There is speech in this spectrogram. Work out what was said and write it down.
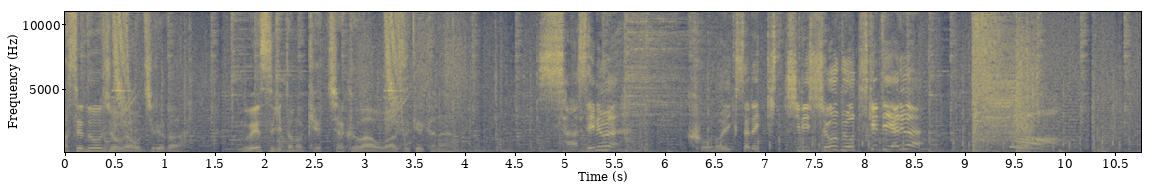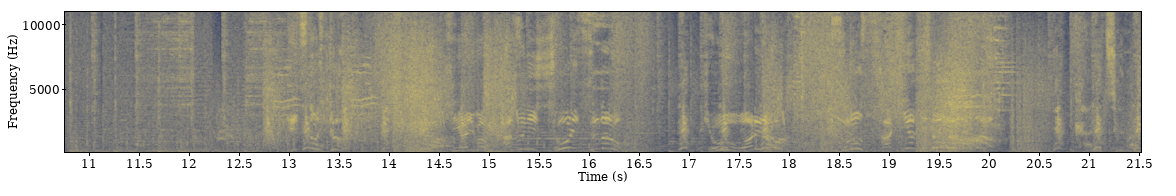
長谷道場が落ちれば上杉との決着はお預けかな。させぬわ。この戦できっちり勝負をつけてやるわ。いつの日か気概は数に勝利するだろう。今日我らはその先が来たのだ金継ぐのはこ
